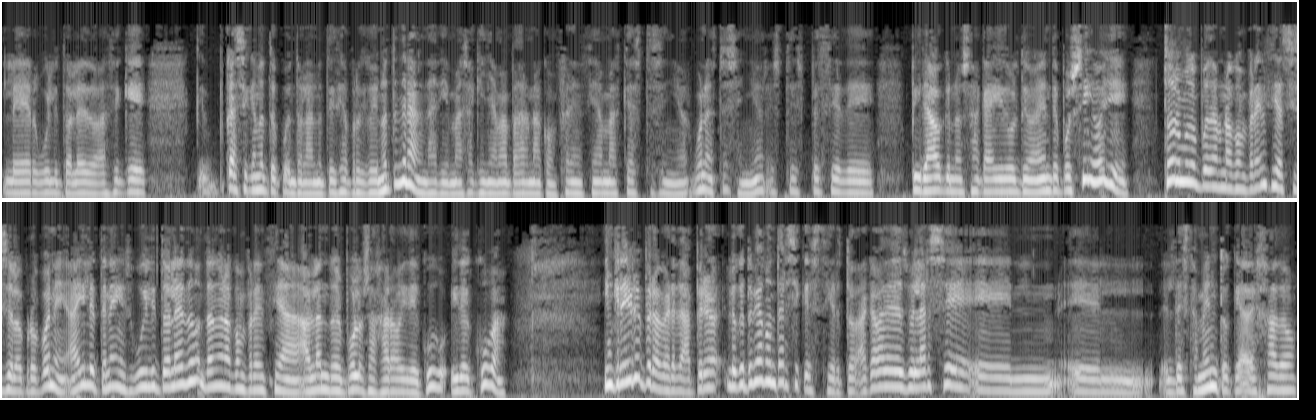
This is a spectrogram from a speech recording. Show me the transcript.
leer Willy Toledo, así que, casi que no te cuento la noticia porque no tendrá nadie más a quien llamar para dar una conferencia más que a este señor. Bueno, este señor, esta especie de pirao que nos ha caído últimamente. Pues sí, oye, todo el mundo puede dar una conferencia si se lo propone. Ahí le tenéis, Willy Toledo dando una conferencia hablando del pueblo saharaui y de Cuba. Increíble, pero verdad. Pero lo que te voy a contar sí que es cierto. Acaba de desvelarse el, el, el testamento que ha dejado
